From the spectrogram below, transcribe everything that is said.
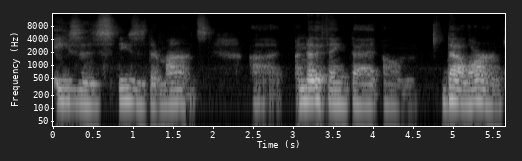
eases eases their minds. Uh, another thing that um, that I learned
